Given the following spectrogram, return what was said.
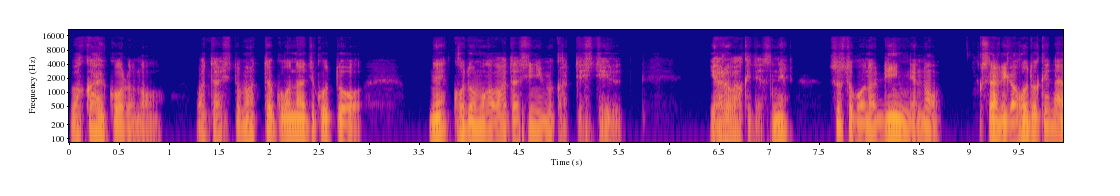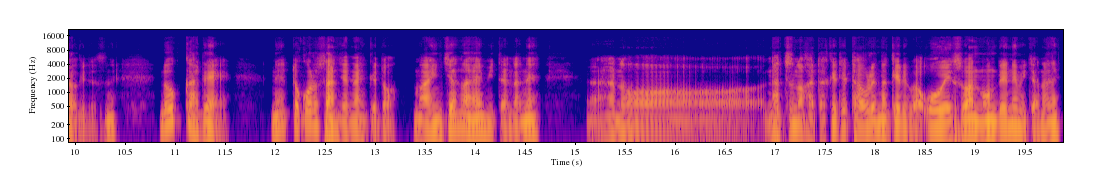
若い頃の私と全く同じことを、ね、子供が私に向かってしている。やるわけですね。そうするとこの輪廻の鎖がほどけないわけですね。どっかで、ね、所さんじゃないけど、まあいいんじゃない？みたいなね、あのー夏の畑で倒れなければ OS1 飲んでね、みたいなね、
